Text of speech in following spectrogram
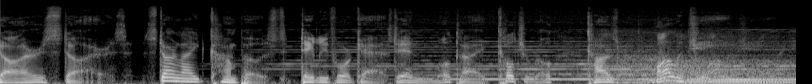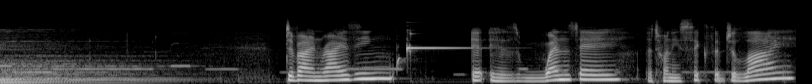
Stars, stars, starlight compost, daily forecast, and multicultural cosmology. Divine Rising. It is Wednesday, the 26th of July,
